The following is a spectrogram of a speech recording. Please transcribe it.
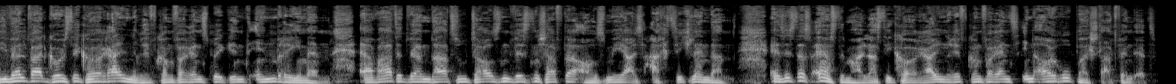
Die weltweit größte Korallenriff-Konferenz beginnt in Bremen. Erwartet werden dazu 1000 Wissenschaftler aus mehr als 80 Ländern. Es ist das erste Mal, dass die Korallenriff-Konferenz in Europa stattfindet.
